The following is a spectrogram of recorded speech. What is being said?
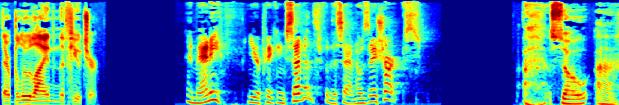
their blue line in the future. And Manny, you're picking seventh for the San Jose Sharks. Uh, so uh,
